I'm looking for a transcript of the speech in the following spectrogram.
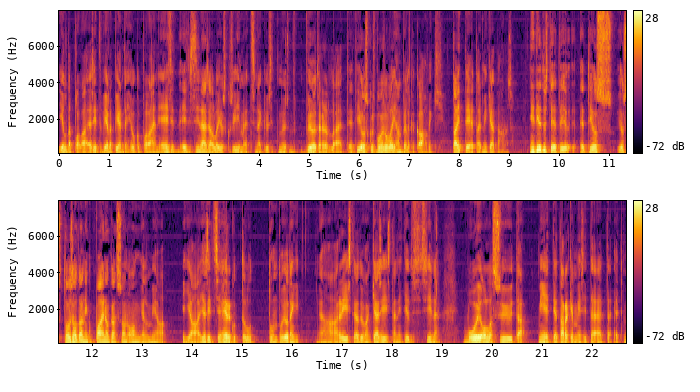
iltapalaa ja sitten vielä pientä hiukapalaa. Niin ei, ei sinänsä ole joskus ihme, että se näkyy sitten myös vyötäröllä. Että et joskus voisi olla ihan pelkkä kahvikin tai tee tai mikä tahansa. Niin tietysti, että, että jos, jos toisaalta niin painon kanssa on ongelmia ja, ja sitten se herkuttelu tuntuu jotenkin riistäytyvän käsistä, niin tietysti siinä voi olla syytä miettiä tarkemmin sitä, että, että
